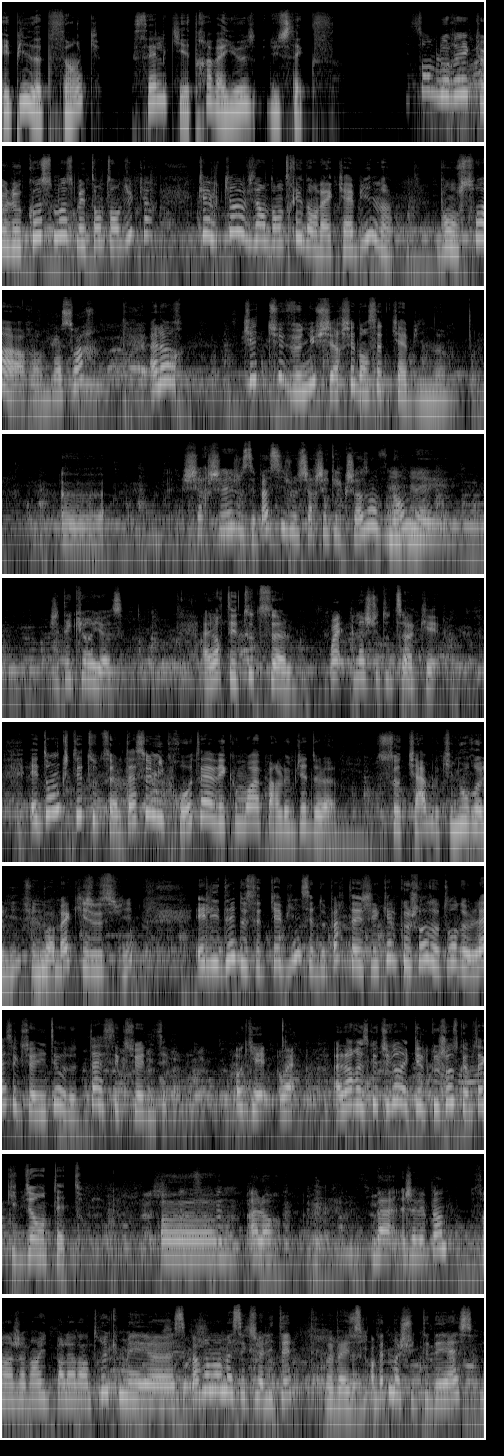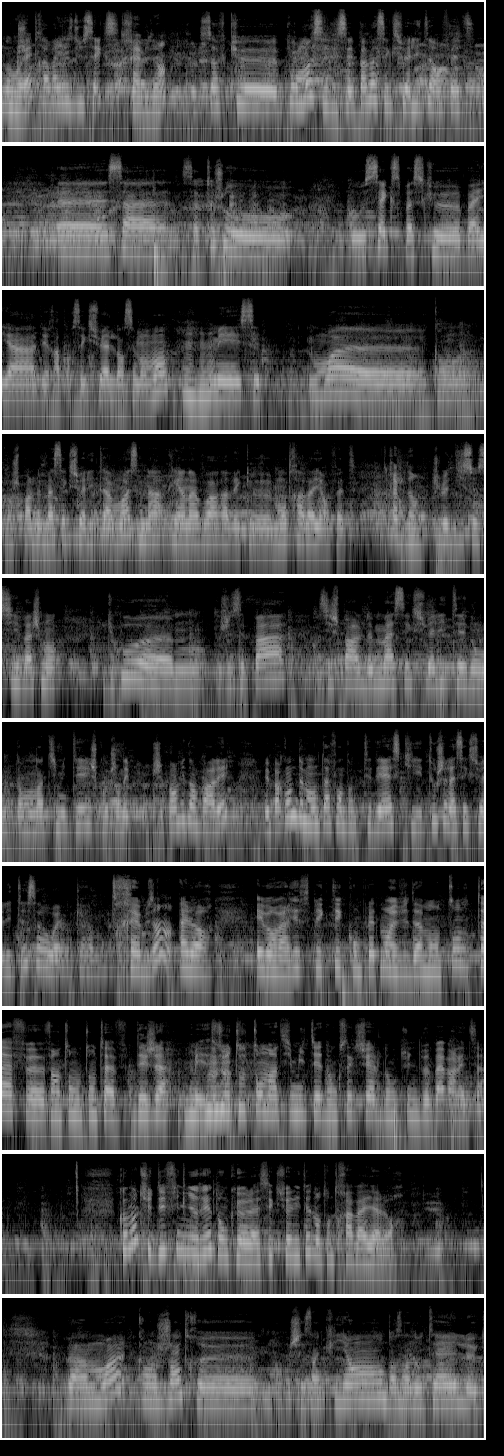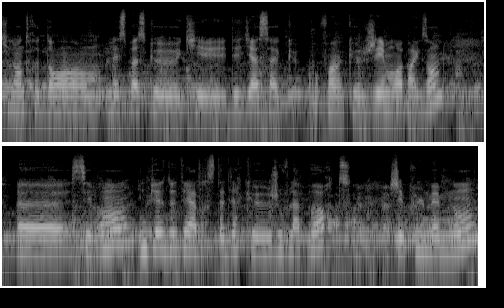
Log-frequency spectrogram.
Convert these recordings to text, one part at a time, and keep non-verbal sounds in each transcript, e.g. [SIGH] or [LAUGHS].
Épisode 5 Celle qui est travailleuse du sexe. Il semblerait que le cosmos m'ait entendu car quelqu'un vient d'entrer dans la cabine. Bonsoir. Bonsoir. Alors, qu'es-tu venu chercher dans cette cabine? Euh, chercher, je sais pas si je cherchais quelque chose en venant, Mhm. mais j'étais curieuse. Alors, t'es toute seule? Ouais, là je suis toute seule. Ok. Et donc, t'es toute seule. T'as ce micro, t'es avec moi par le biais de ce câble qui nous relie. Tu ne vois pas qui je suis. Et l'idée de cette cabine, c'est de partager quelque chose autour de la sexualité ou de ta sexualité. Ok, ouais. Alors, est-ce que tu viens avec quelque chose comme ça qui te vient en tête? Euh, alors, bah j'avais plein, de- enfin j'avais envie de parler d'un truc, mais euh, c'est pas vraiment ma sexualité. Ouais, Vas-y. qu'en fait, moi je suis TDS, donc je suis travailleuse du sexe. Très bien. Sauf que pour moi, c'est c'est pas ma sexualité en fait. Euh, ça, ça touche au, au sexe parce que bah il y a des rapports sexuels dans ces moments, Mhm. mais c'est moi euh, quand, quand je parle de ma sexualité à moi, ça n'a rien à voir avec euh, mon travail en fait. Très bien. Je le dissocie vachement. Du coup, euh, je sais pas si je parle de ma sexualité donc dans mon intimité, je crois que j'en ai, j'ai pas envie d'en parler. Mais par contre, de mon taf en tant que TDS qui touche à la sexualité, ça ouais, carrément. Très bien. Alors, eh ben, on va respecter complètement évidemment ton taf, euh, enfin ton, ton taf déjà, mais [LAUGHS] surtout ton intimité donc sexuelle, donc tu ne veux pas parler de ça. Comment tu définirais donc euh, la sexualité dans ton travail alors? Ben moi, quand j'entre euh, chez un client, dans un hôtel, euh, qu'il entre dans l'espace qui est dédié à ça, que, que j'ai moi par exemple, c'est vraiment une pièce de théâtre. C'est-à-dire que j'ouvre la porte, j'ai plus le même nom,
